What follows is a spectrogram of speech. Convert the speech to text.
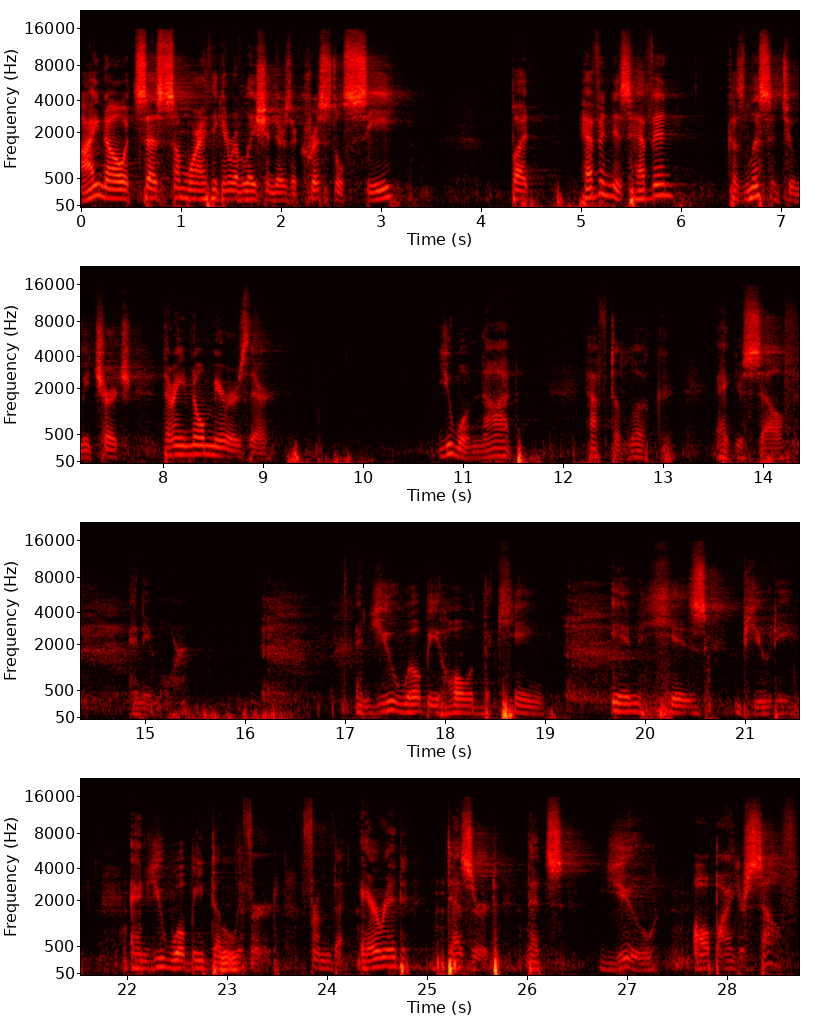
I know it says somewhere, I think in Revelation, there's a crystal sea, but heaven is heaven because listen to me, church, there ain't no mirrors there. You will not have to look at yourself anymore. And you will behold the King in his beauty, and you will be delivered from the arid desert that's you all by yourself.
